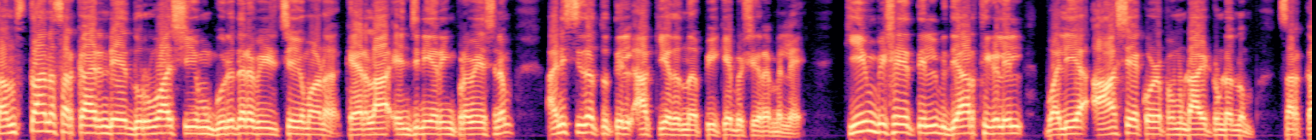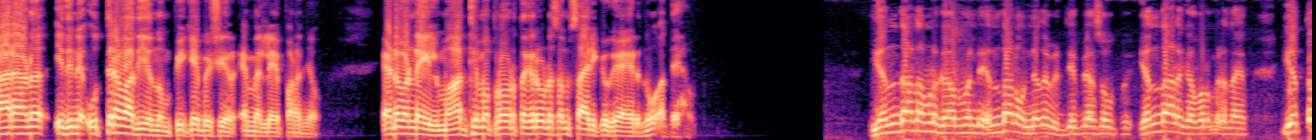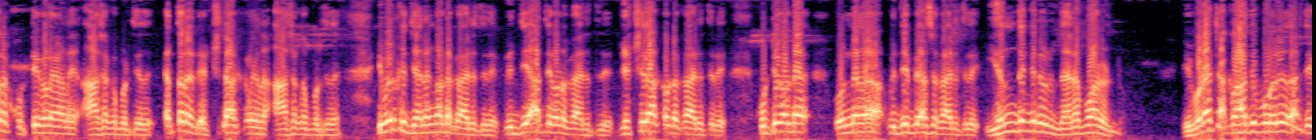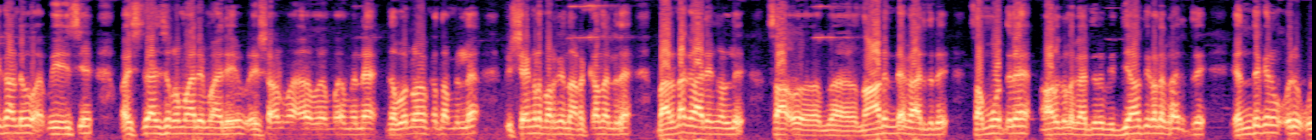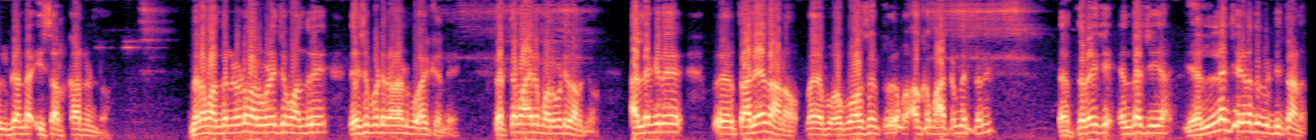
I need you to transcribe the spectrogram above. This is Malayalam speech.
സംസ്ഥാന സർക്കാരിന്റെ ദുർവാശിയും ഗുരുതര വീഴ്ചയുമാണ് കേരള എഞ്ചിനീയറിംഗ് പ്രവേശനം അനിശ്ചിതത്വത്തിൽ ആക്കിയതെന്ന് P K Basheer M L A. KEAM വിഷയത്തിൽ വിദ്യാർത്ഥികളിൽ വലിയ ആശയക്കുഴപ്പമുണ്ടായിട്ടുണ്ടെന്നും സർക്കാരാണ് ഇതിന് ഉത്തരവാദിയെന്നും P K Basheer M L A പറഞ്ഞു. എടവണ്ണയിൽ മാധ്യമപ്രവർത്തകരോട് സംസാരിക്കുകയായിരുന്നു അദ്ദേഹം. എന്താണ് നമ്മുടെ ഗവൺമെന്റ്? എന്താണ് ഉന്നത വിദ്യാഭ്യാസ വകുപ്പ്? എന്താണ് ഗവൺമെന്റ് നയം? എത്ര കുട്ടികളെയാണ് ആശങ്കപ്പെടുത്തിയത്? എത്ര രക്ഷിതാക്കളെയാണ് ആശങ്കപ്പെടുത്തിയത്? ഇവർക്ക് ജനങ്ങളുടെ കാര്യത്തിൽ വിദ്യാർത്ഥികളുടെ കാര്യത്തിൽ രക്ഷിതാക്കളുടെ കാര്യത്തിൽ കുട്ടികളുടെ ഉന്നത വിദ്യാഭ്യാസ കാര്യത്തിൽ എന്തെങ്കിലും ഒരു നിലപാടുണ്ടോ? ഇവിടെ ചക്രാത്തി പോര് നടത്തിക്കാണ്ട് വൈസ് ചാൻസലർമാരുമാരെയും പിന്നെ ഗവർണറൊക്കെ തമ്മിലെ വിഷയങ്ങൾ പറഞ്ഞ് നടക്കാൻ നല്ലത്. ഭരണകാര്യങ്ങളിൽ നാടിന്റെ കാര്യത്തിൽ സമൂഹത്തിലെ ആളുകളുടെ കാര്യത്തിൽ വിദ്യാർത്ഥികളുടെ കാര്യത്തിൽ എന്തെങ്കിലും ഒരു ഉത്കണ്ഠ ഈ സർക്കാരിനുണ്ടോ? ഇന്നലെ മന്ത്രിയോട് മറുപടി വെച്ച മന്ത്രി ദേഷ്യപ്പെട്ട് കാണാൻ പോയക്കല്ലേ? വ്യക്തമായ മറുപടി പറഞ്ഞു. അല്ലെങ്കിൽ തലേന്നാണോ പ്രോസക്ട് ഒക്കെ മാറ്റം വരുത്തത് എത്ര എന്താ ചെയ്യാ? എല്ലാം ചെയ്യണത് വിഡിത്താണ്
